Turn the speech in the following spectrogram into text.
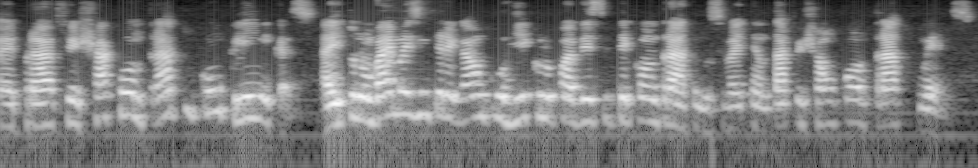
é, para fechar contrato com clínicas. Aí tu não vai mais entregar um currículo para ver se tem contrato, você vai tentar fechar um contrato com eles.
